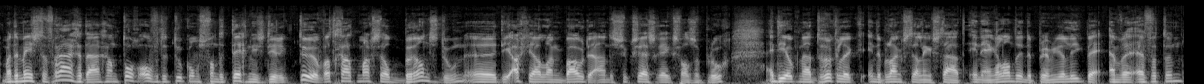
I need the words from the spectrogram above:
Maar de meeste vragen daar gaan toch over de toekomst van de technisch directeur. Wat gaat Marcel Brands doen, uh, die acht jaar lang bouwde aan de succesreeks van zijn ploeg... en die ook nadrukkelijk in de belangstelling staat in Engeland, in de Premier League... bij Everton.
